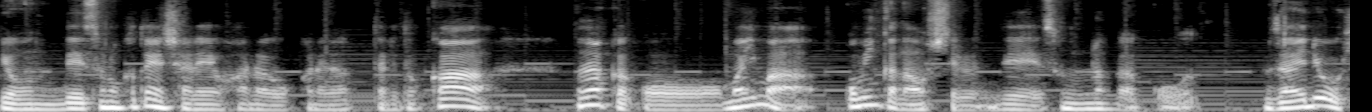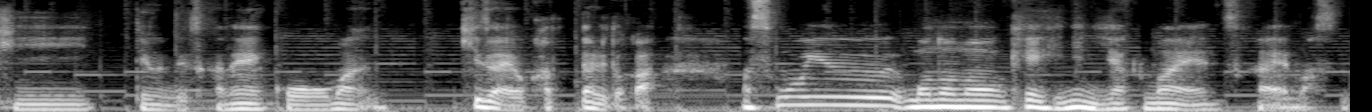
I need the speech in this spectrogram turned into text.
呼んで、その方に謝礼を払うお金だったりとか、なんかこう、まあ今、古民家直してるんで、そのなんかこう、材料費っていうんですかね、こう、まあ、機材を買ったりとか、まあ、そういうものの経費に200万円使えます。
